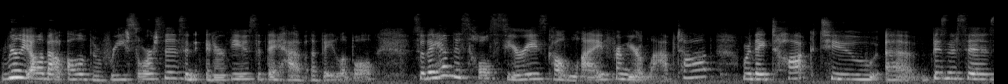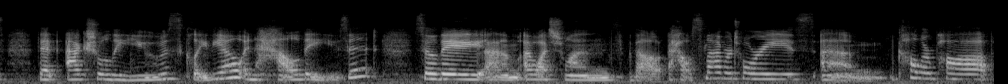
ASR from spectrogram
really all about all of the resources and interviews that they have available. So they have this whole series called Live from Your Laptop where they talk to uh, businesses that actually use Klaviyo and how they use it. So they, um, I watched ones about Haus Laboratories, um, ColourPop,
